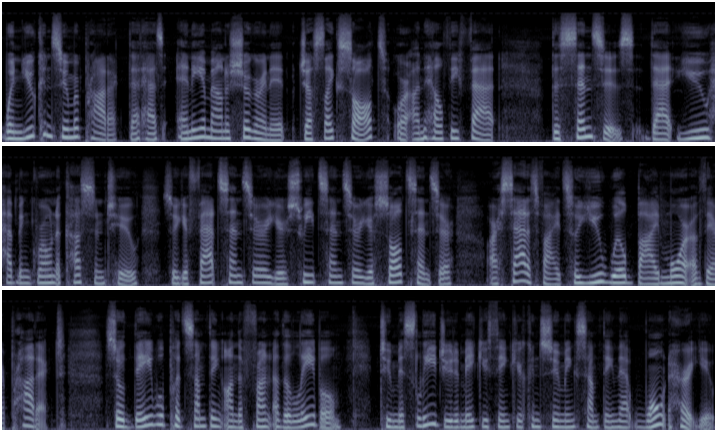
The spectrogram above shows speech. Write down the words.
when you consume a product that has any amount of sugar in it just like salt or unhealthy fat the senses that you have been grown accustomed to. So your fat sensor your sweet sensor your salt sensor are satisfied so you will buy more of their product. So they will put something on the front of the label to mislead you to make you think you're consuming something that won't hurt you.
